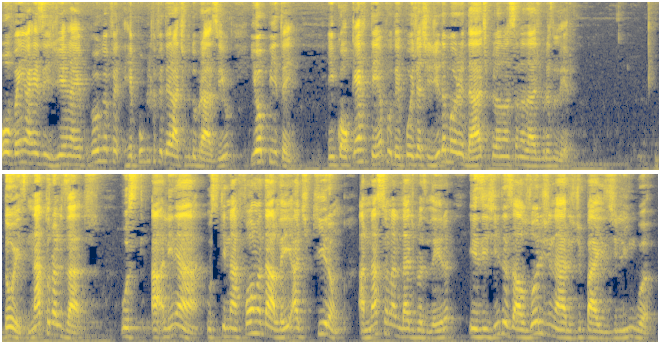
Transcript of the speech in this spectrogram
ou venham a residir na República Federativa do Brasil e optem em qualquer tempo depois de atingida a maioridade pela nacionalidade brasileira. 2. Naturalizados. Os, a linha A. Os que na forma da lei adquiram a nacionalidade brasileira exigidas aos originários de países de língua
